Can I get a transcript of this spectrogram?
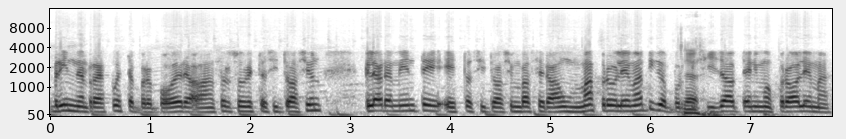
brinden respuesta para poder avanzar sobre esta situación. Claramente esta situación va a ser aún más problemática porque si ya tenemos problemas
